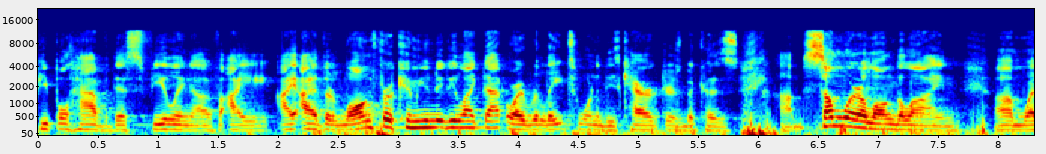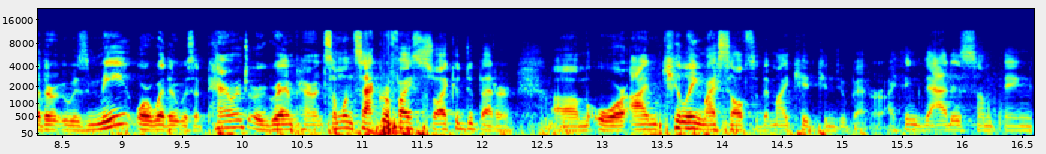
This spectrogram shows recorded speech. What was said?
people have this feeling of I, I either long for a community like that or I relate to one of these characters because um, somewhere along the line, um, whether it was me or whether it was a parent or a grandparent, someone sacrificed so I could do better, um, or I'm killing myself so that my kid can do better. I think that is something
